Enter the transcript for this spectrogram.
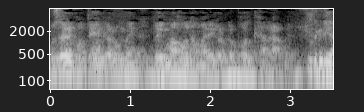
بزرگ ہوتے ہیں گھروں میں، تو یہ ماحول ہمارے گھر کا بہت خراب ہے۔ شکریہ۔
